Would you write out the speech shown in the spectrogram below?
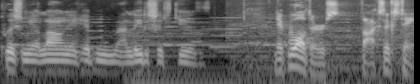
pushing me along and helping me my leadership skills. Nick Walters, Fox 16.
